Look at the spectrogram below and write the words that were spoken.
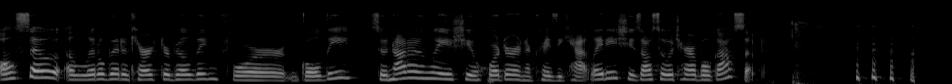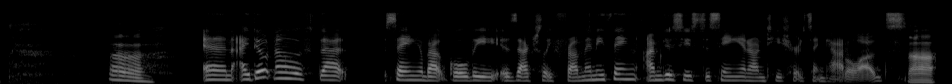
Also, a little bit of character building for Goldie. So, not only is she a hoarder and a crazy cat lady, she's also a terrible gossip. Uh, And I don't know if that saying about Goldie is actually from anything. I'm just used to seeing it on t shirts and catalogs. ah,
